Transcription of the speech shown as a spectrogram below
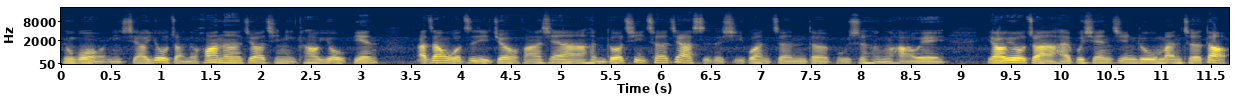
如果你是要右转的话呢，就要请你靠右边。阿张我自己就有发现啊，很多汽车驾驶的习惯真的不是很好诶，要右转还不先进入慢车道，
